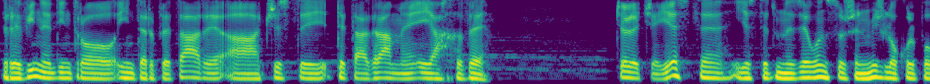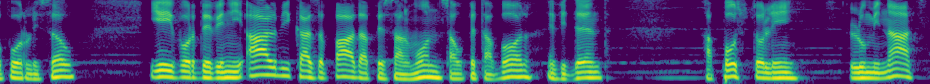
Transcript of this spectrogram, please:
revine dintr-o interpretare a acestei tetagrame Iahve, cele ce este, este Dumnezeu însuși în mijlocul poporului său. Ei vor deveni albi ca zăpada pe Salmon sau pe Tabor, evident. Apostolii, luminați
